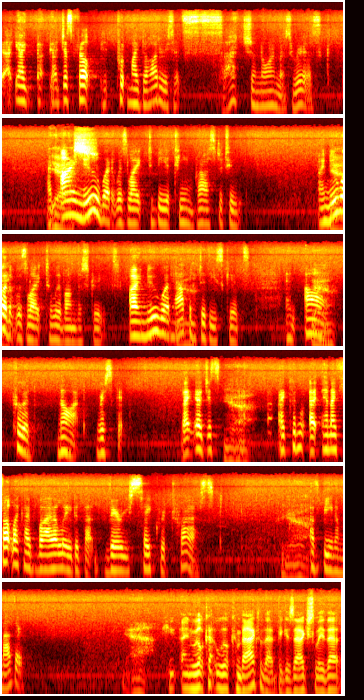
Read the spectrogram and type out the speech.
I, I, I just felt it put my daughters at such enormous risk. Like I knew what it was like to be a teen prostitute, I knew Yeah. what it was like to live on the streets. I knew what happened to these kids, and I Yeah. could not risk it. I, I just, Yeah. I couldn't, I, and I felt like I violated that very sacred trust Yeah. of being a mother. Yeah, and we'll we'll come back to that because actually that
